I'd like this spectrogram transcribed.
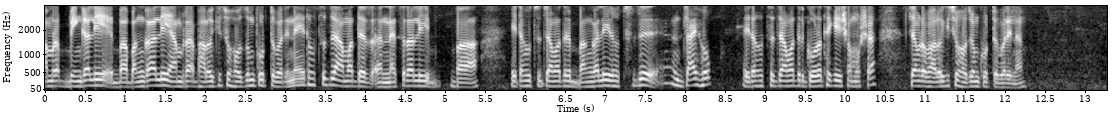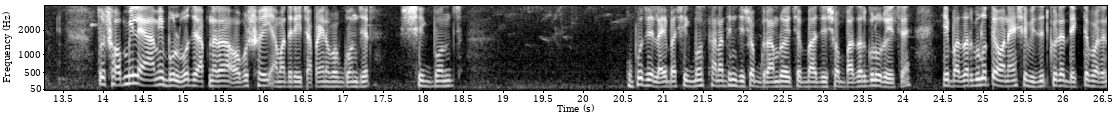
আমরা বেঙ্গালি বা বাঙালি, আমরা ভালো কিছু হজম করতে পারি না। এটা হচ্ছে যে আমাদের ন্যাচারালি বা এটা হচ্ছে যে আমাদের বাঙালির হচ্ছে যে যাই হোক, এটা হচ্ছে যে আমাদের গোড়া থেকেই সমস্যা যে আমরা ভালো কিছু হজম করতে পারি না। তো সব মিলে আমি বলব যে আপনারা অবশ্যই আমাদের এই চাঁপাইনবাবগঞ্জের শিখগঞ্জ উপজেলায় বা শিখগঞ্জ থানাধীন যেসব গ্রাম রয়েছে বা যেসব বাজারগুলো রয়েছে, এই বাজারগুলোতে অনায়াসে ভিজিট করে দেখতে পারেন।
